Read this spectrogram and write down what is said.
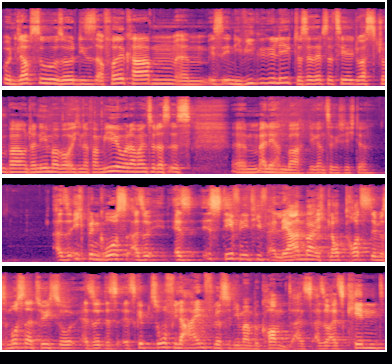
Und glaubst du, so dieses Erfolg haben ähm, ist in die Wiege gelegt? Du hast ja selbst erzählt, du hast schon ein paar Unternehmer bei euch in der Familie oder meinst du, das ist ähm, erlernbar, die ganze Geschichte? Also ich bin groß, also es ist definitiv erlernbar. Ich glaube trotzdem, es muss natürlich so, also das, es gibt so viele Einflüsse, die man bekommt, als, also als Kind,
